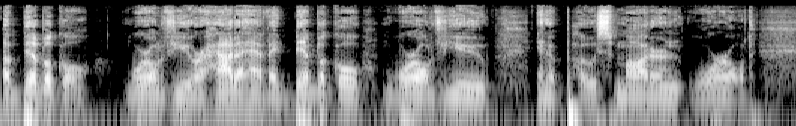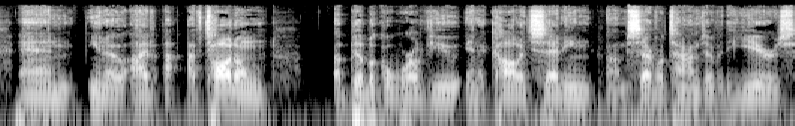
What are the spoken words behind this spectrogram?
a biblical worldview or how to have a biblical worldview in a postmodern world. And, you know, I've, I've taught on a biblical worldview in a college setting um, several times over the years,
